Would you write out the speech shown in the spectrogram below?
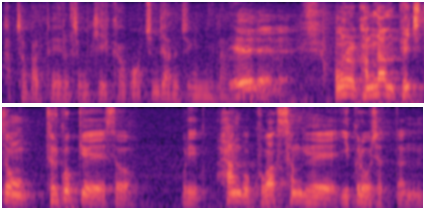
합창 발표회를 지금 계획하고 준비하는 중입니다. 네네네. 오늘 강남 대치동 들꽃교회에서 우리 한국 국악 선교회 이끌어 오셨던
